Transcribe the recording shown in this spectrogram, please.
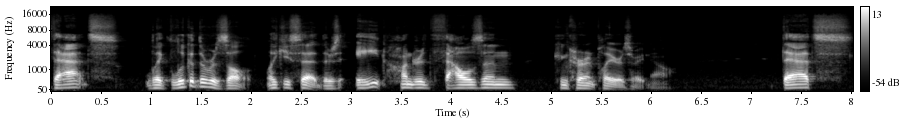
that's like look at the result. Like you said, there's 800,000 concurrent players right now. That's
